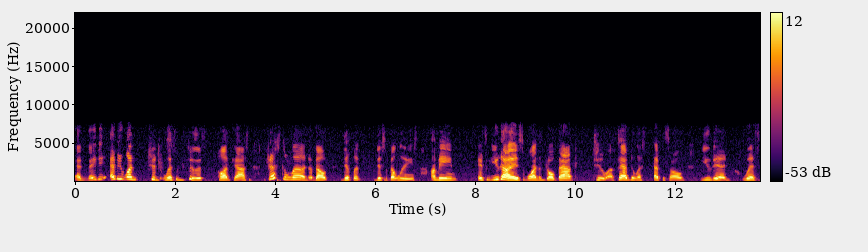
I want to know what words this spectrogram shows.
and maybe everyone should listen to this podcast just to learn about different disabilities. I mean, if you guys want to go back to a fabulous episode you did with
